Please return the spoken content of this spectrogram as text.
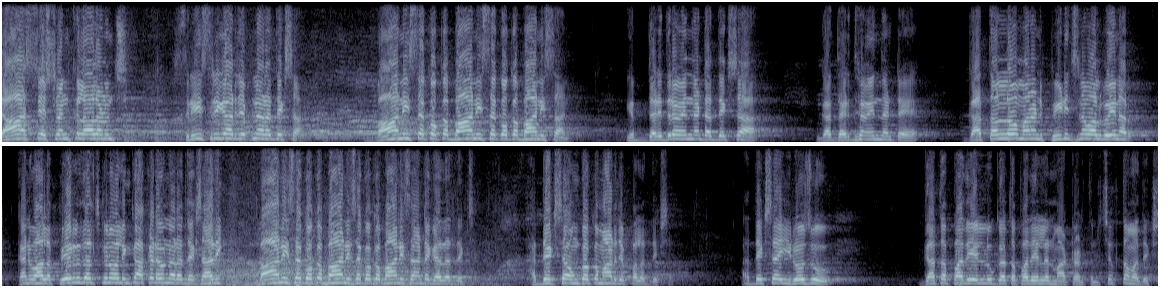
దాస్య శృంఖలాల నుంచి శ్రీశ్రీ గారు చెప్పినారు అధ్యక్ష. బానిసకొక బానిసకొక బానిస అని. దరిద్రం ఏంటంటే అధ్యక్ష గ- దరిద్రం ఏంటంటే గతంలో మనల్ని పీడించిన వాళ్ళు పోయినారు. కానీ వాళ్ళ పేర్లు తలుచుకునే వాళ్ళు ఇంకా అక్కడే ఉన్నారు అధ్యక్ష. అది బానిసకొక బానిసకొక బానిస అంటే కదా అధ్యక్ష. అధ్యక్ష ఇంకొక మాట చెప్పాలి అధ్యక్ష. అధ్యక్ష ఈరోజు గత పదేళ్ళు గత పదేళ్ళని మాట్లాడుతున్నాను చెప్తాం అధ్యక్ష.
